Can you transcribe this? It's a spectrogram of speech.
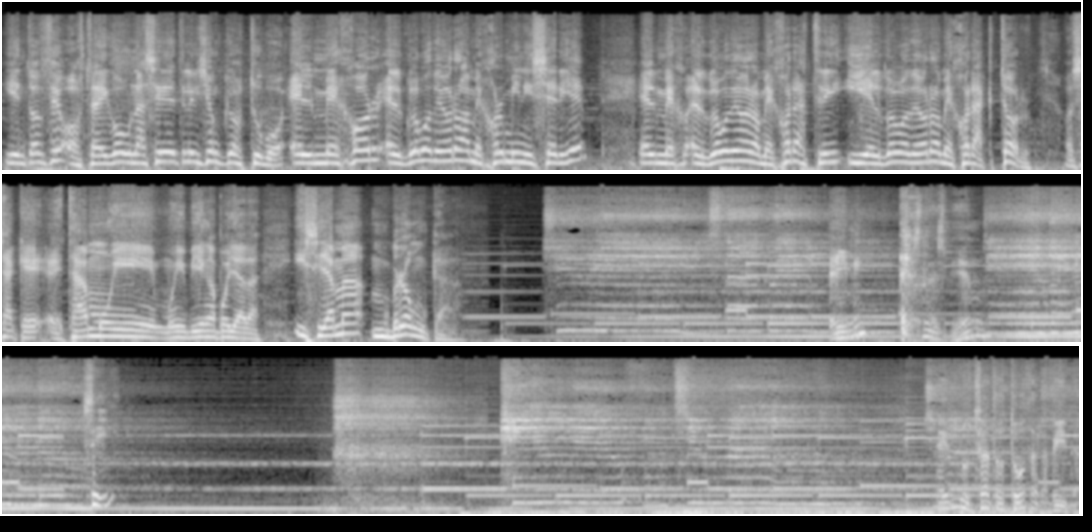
Y entonces os traigo una serie de televisión que obtuvo el mejor, el Globo de Oro a mejor miniserie, el, mejor, el Globo de Oro a mejor actriz y el Globo de Oro a mejor actor. O sea que está muy, muy bien apoyada. Y se llama Bronca. Amy, ¿estás bien? Sí. He luchado toda la vida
